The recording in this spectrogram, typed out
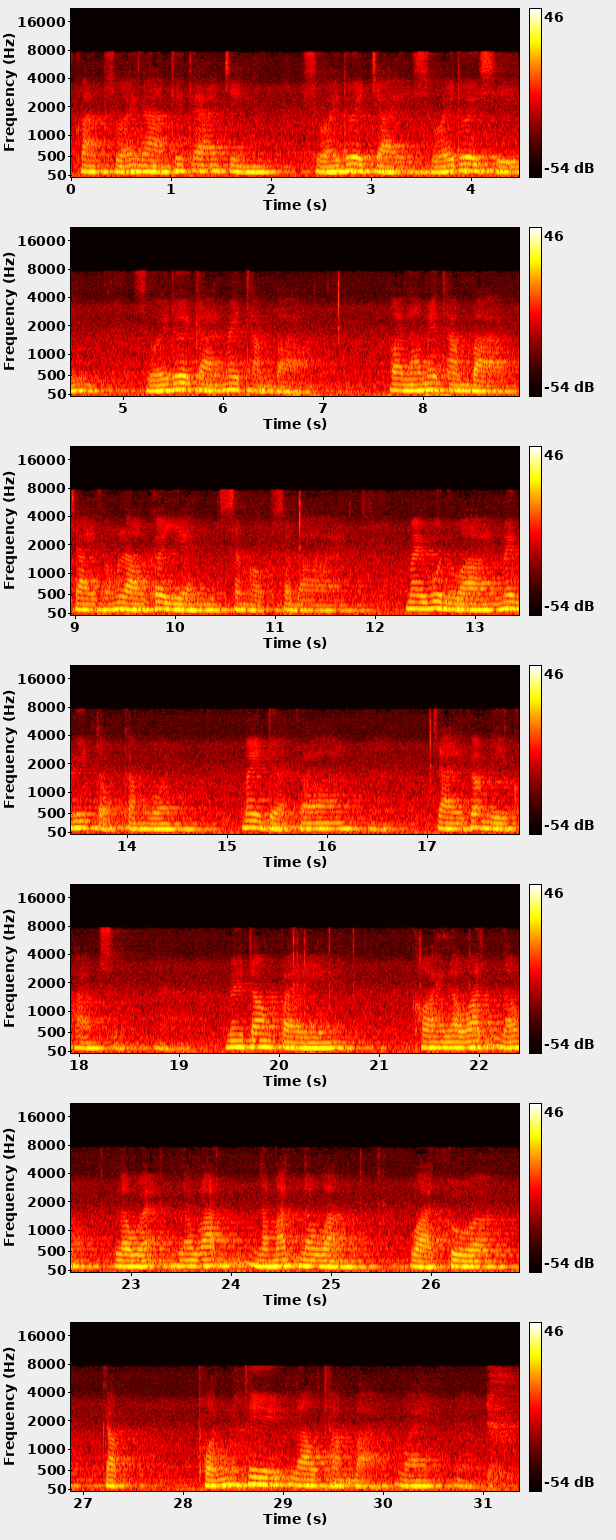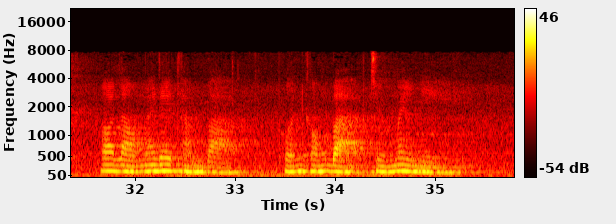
ความสวยงามที่แท้จริง สวยด้วยใจ สวยด้วยศีล สวยด้วยการไม่ทำบาปพอเราไม่ทำบาปใจของเราก็เย็นสงบสบาย ไม่วุ่นวายไม่วิตกกังวล ไม่เดือดร้อน ใจก็มีความสุข ไม่ต้องไปคอยระวัดระระแวะระวัดระมัดระวัง หวาดกลัวกับผลที่เราทำบาปไว้ เพราะเราไม่ได้ทำบาป ผลของบาปจึงไม่มี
